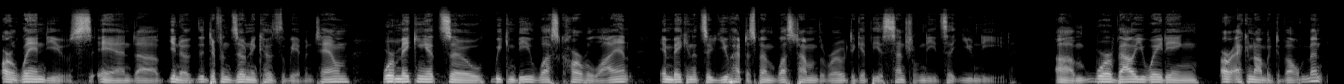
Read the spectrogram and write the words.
our land use and uh, you know the different zoning codes that we have in town. We're making it so we can be less car reliant and making it so you have to spend less time on the road to get the essential needs that you need. Um, we're evaluating our economic development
